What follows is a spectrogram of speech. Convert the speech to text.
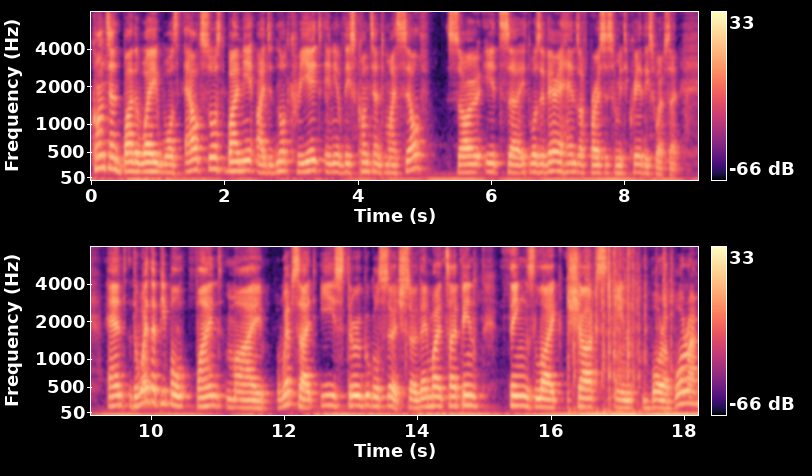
content, by the way, was outsourced by me. I did not create any of this content myself. So it's uh, it was a very hands-off process for me to create this website. And the way that people find my website is through Google search. So they might type in things like sharks in Bora Bora,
